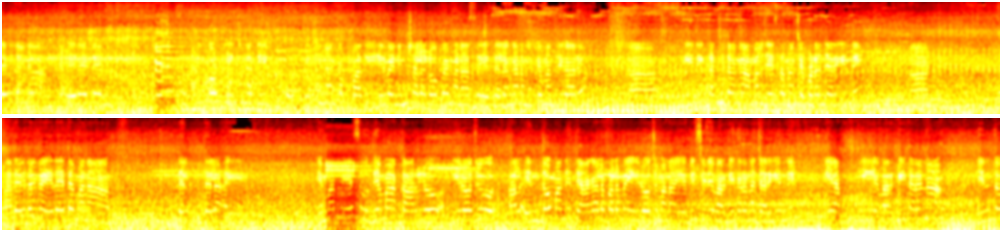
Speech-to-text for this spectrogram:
అదేవిధంగా ఏదైతే సుప్రీంకోర్టు ఇచ్చిన తీర్పు ఇచ్చినాక పది ఇరవై నిమిషాల లోపే మన తె- తెలంగాణ ముఖ్యమంత్రి గారు ఇది ఖచ్చితంగా అమలు చేస్తామని చెప్పడం జరిగింది. అదేవిధంగా ఏదైతే మన తెల తెల ఎంఆర్పిఎస్ ఉద్యమకారులు ఈరోజు ఎంతోమంది త్యాగాల ఫలమే ఈరోజు మన ఏబిసిడి వర్గీకరణ జరిగింది. ఈ ఈ వర్గీకరణ ఎంతో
